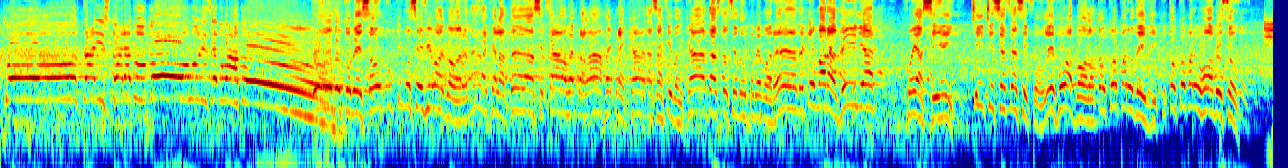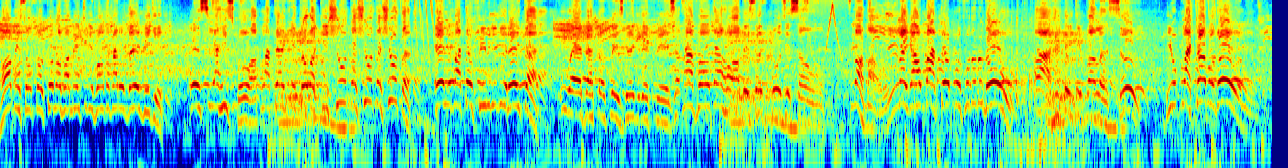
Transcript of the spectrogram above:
Conta a história do gol, Luiz Eduardo! Tudo começou com o que você viu agora, né? Aquela dança e tal, vai pra lá, vai pra cá, nas arquibancadas, torcedor comemorando, que maravilha! Foi assim, hein? Tite se antecipou, levou a bola, tocou para o David, que tocou para o Robinson. Robinson tocou novamente de volta para o David. Esse arriscou, a plateia gritou aqui, chuta, chuta, chuta. Ele bateu firme de direita. O Everton fez grande defesa. Na volta, Robinson em posição normal. Legal, bateu pro fundo do gol. A rede balançou e o placar mudou.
